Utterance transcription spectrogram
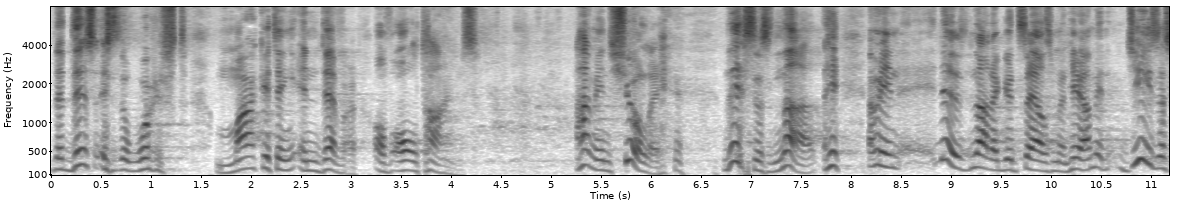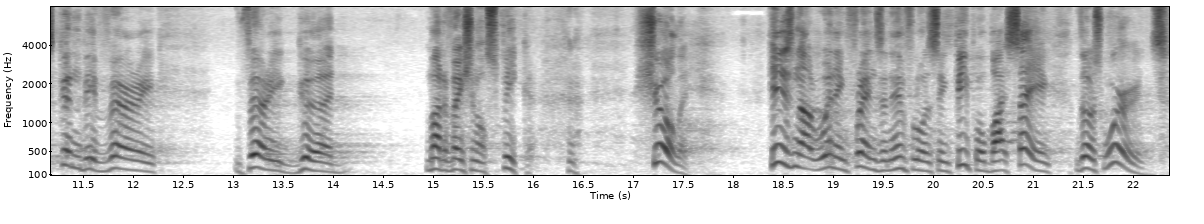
that this is the worst marketing endeavor of all times. I mean, surely this is not, I mean, this is not a good salesman here. I mean, Jesus couldn't be very, very good motivational speaker. surely. He's not winning friends and influencing people by saying those words.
